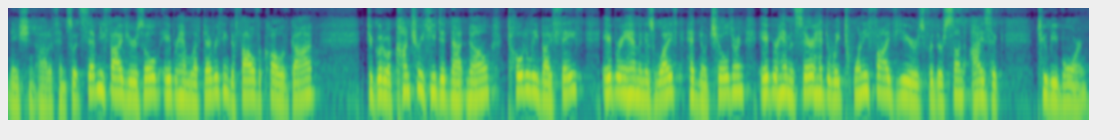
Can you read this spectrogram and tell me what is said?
nation out of him. So at 75 years old, Abraham left everything to follow the call of God to go to a country he did not know, totally by faith. Abraham and his wife had no children. Abraham and Sarah had to wait 25 years for their son Isaac to be born.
